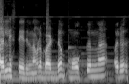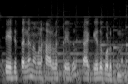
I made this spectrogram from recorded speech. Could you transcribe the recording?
ഏർലി സ്റ്റേജിൽ നമ്മൾ ബഡ് മൂക്കുന്ന ഒരു സ്റ്റേജിൽ തന്നെ നമ്മൾ ഹാർവെസ്റ്റ് ചെയ്ത് പാക്ക് ചെയ്ത് കൊടുക്കുന്നുണ്ട്.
